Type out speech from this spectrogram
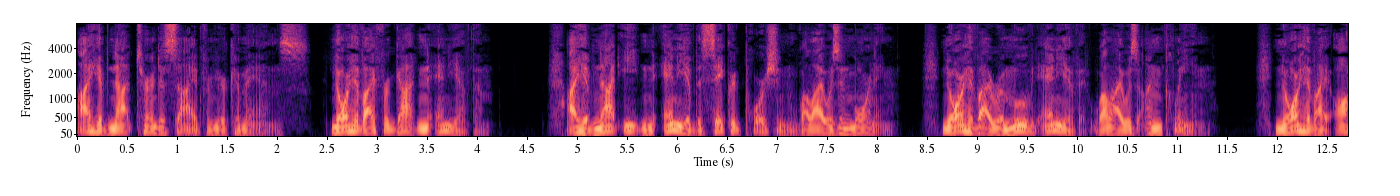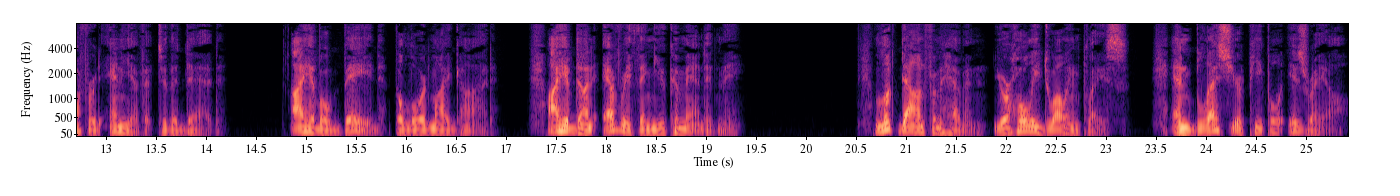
I have not turned aside from your commands nor have i forgotten any of them. I have not eaten any of the sacred portion while i was in mourning nor have i removed any of it while i was unclean nor have i offered any of it to the dead. I have obeyed the lord my god i have done everything you commanded me. Look down from heaven your holy dwelling place and bless your people israel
